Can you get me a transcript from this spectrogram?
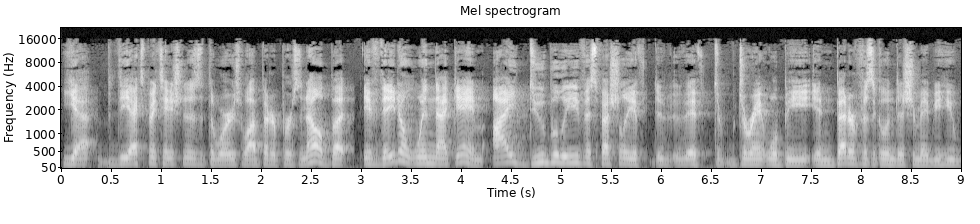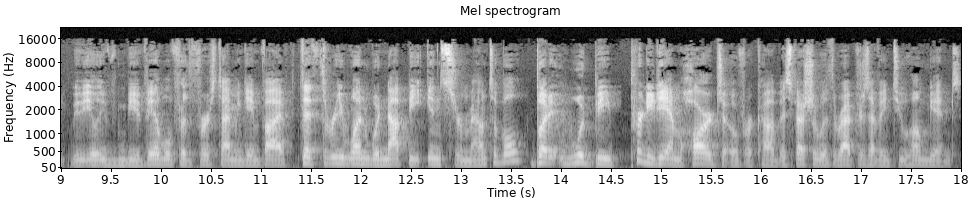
Yeah, the expectation is that the Warriors will have better personnel, but if they don't win that game, I do believe, especially if if Durant will be in better physical condition, maybe he, will even be available for the first time in Game Five. That three one would not be insurmountable, but it would be pretty damn hard to overcome, especially with the Raptors having two home games.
